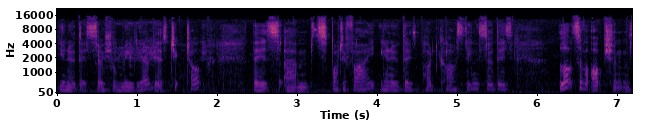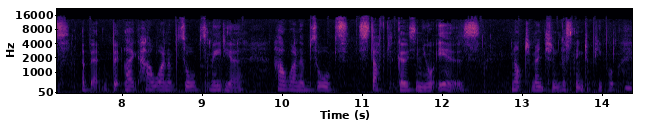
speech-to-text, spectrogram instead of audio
You know, there's social media, there's TikTok, there's um, Spotify, you know, there's podcasting. So there's lots of options, a bit, a bit like how one absorbs media, how one absorbs stuff that goes in your ears, not to mention listening to people. Mm.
